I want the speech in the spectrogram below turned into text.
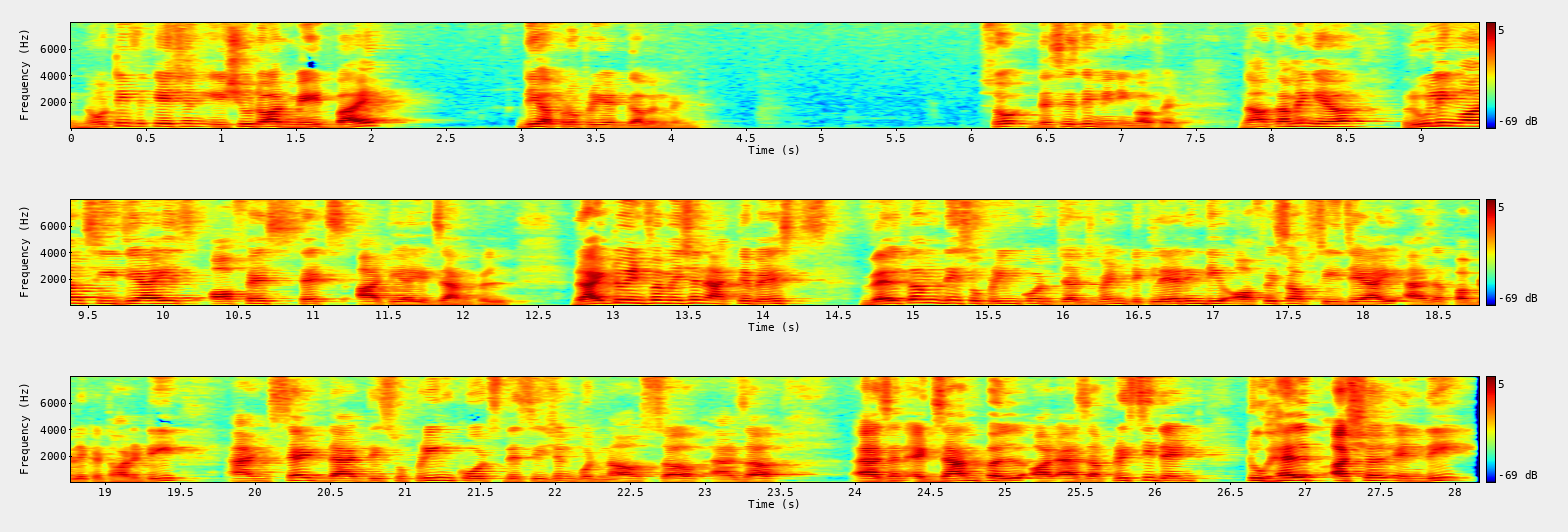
notification issued or made by the appropriate government. So this is the meaning of it. Now coming here, ruling on CJI's office sets RTI example. Right to information activists welcomed the Supreme Court judgment declaring the office of CJI as a public authority and said that the Supreme Court's decision would now serve as a as an example or as a precedent to help usher in the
